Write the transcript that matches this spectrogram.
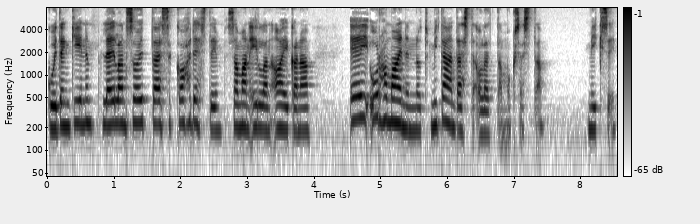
Kuitenkin Leilan soittaessa kahdesti saman illan aikana ei Urho maininnut mitään tästä olettamuksesta. Miksi?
